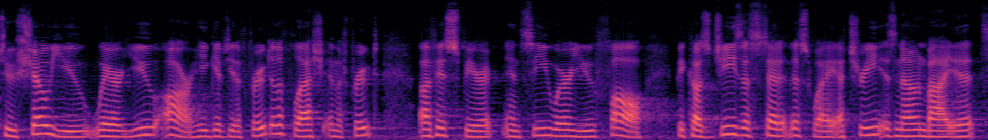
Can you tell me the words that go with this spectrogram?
to show you where you are. He gives you the fruit of the flesh and the fruit of His Spirit and see where you fall. Because Jesus said it this way a tree is known by its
